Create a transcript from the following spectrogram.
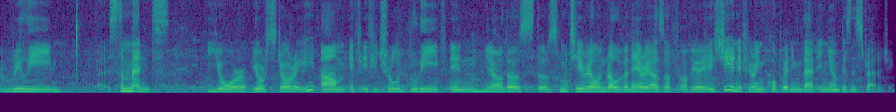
really uh, cements your your story um, if, if you truly believe in you know those those material and relevant areas of, of your ESG and if you're incorporating that in your business strategy.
